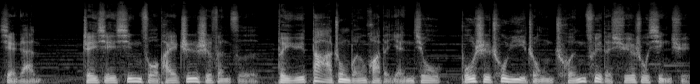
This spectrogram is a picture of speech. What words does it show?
显然，这些新左派知识分子对于大众文化的研究，不是出于一种纯粹的学术兴趣，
